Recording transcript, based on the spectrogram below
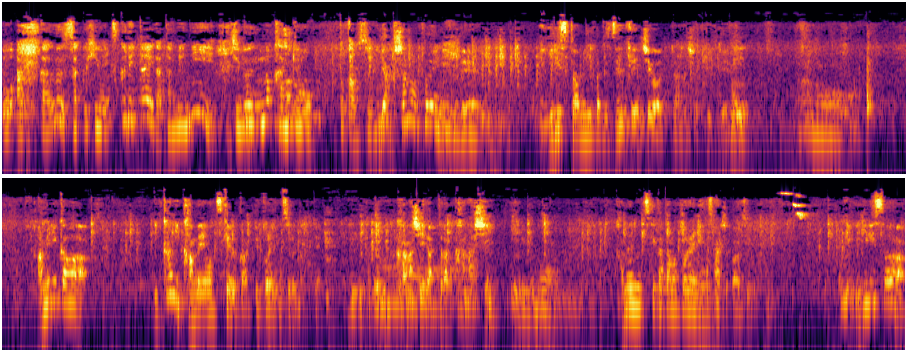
を扱う作品を作りたいがために自分の環境とかをする。役者のトレーニングでイギリスとアメリカで全然違うって話を聞いて、うん。あのアメリカはいかに仮面をつけるかっていうトレーニングするんだって。例えば悲しいだったら悲しいっていうのを。仮面の付け方のトレーニングを最初からする。イギリスは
